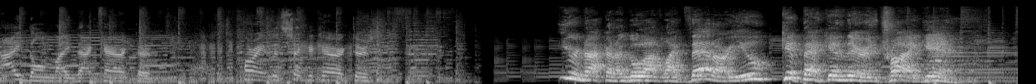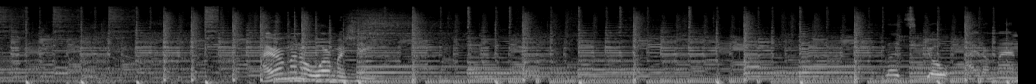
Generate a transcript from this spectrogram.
I don't like that character. Alright, let's check the characters. You're not gonna go out like that, are you? Get back in there and try again. Iron Man or War Machine? Let's go, Iron Man.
